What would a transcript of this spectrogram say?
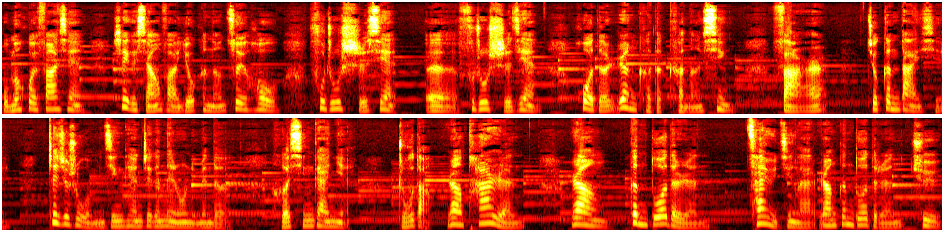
我们会发现这个想法有可能最后付诸实现。呃，付诸实践，获得认可的可能性反而就更大一些。这就是我们今天这个内容里面的核心概念：主导，让他人，让更多的人参与进来，让更多的人去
